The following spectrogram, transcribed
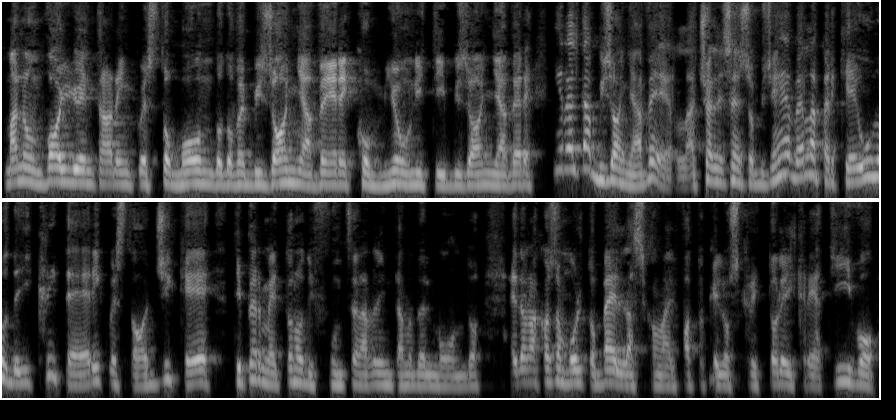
ma non voglio entrare in questo mondo dove bisogna avere community, bisogna avere... In realtà bisogna averla, cioè nel senso bisogna averla perché è uno dei criteri quest'oggi che ti permettono di funzionare all'interno del mondo. Ed è una cosa molto bella, secondo me, il fatto che lo scrittore, il creativo,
